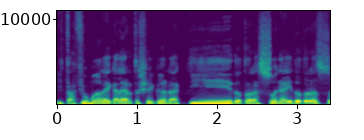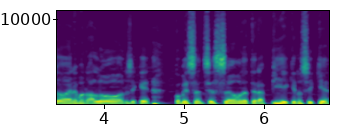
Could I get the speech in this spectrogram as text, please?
e tá filmando aí, galera. Tô chegando aqui, doutora Sônia aí, doutora Sônia, mano, alô, não sei o quê. Começando sessão da terapia aqui, não sei o quê.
